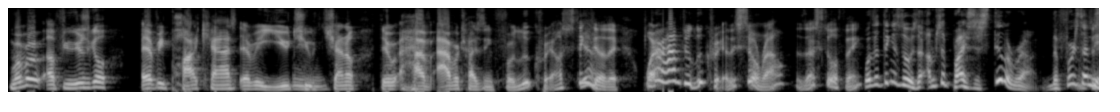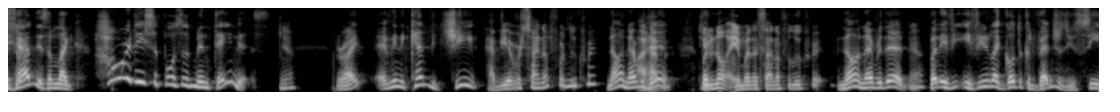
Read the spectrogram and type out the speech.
remember a few years ago, every podcast, every YouTube channel, they have advertising for Loot Crate. I was just thinking Mm-hmm. Yeah. the other day, whatever happened to Loot Crate? Are they still around? Is that still a thing? Well, the thing is, though, is that I'm surprised they're still around. The first time they Just- had this, I'm like, how are they supposed to maintain this? Yeah. Right? I mean, it can't be cheap. Have you ever signed up for Loot Crate? No, never I did. haven't. Do you know anybody that signed up for Loot Crate? No, never did. Yeah. But if you- if you like go to conventions, you see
